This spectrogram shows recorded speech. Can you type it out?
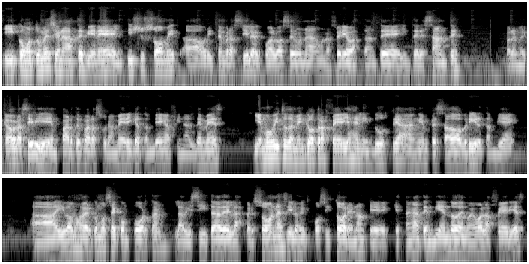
Y como tú mencionaste, viene el Tissue Summit uh, ahorita en Brasil, el cual va a ser una, una, feria bastante interesante para el mercado de Brasil y en parte para Sudamérica también a final de mes. Y hemos visto también que otras ferias en la industria han empezado a abrir también. Uh, y vamos a ver cómo se comportan la visita de las personas y los expositores ¿no? que, que están atendiendo de nuevo a las ferias.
